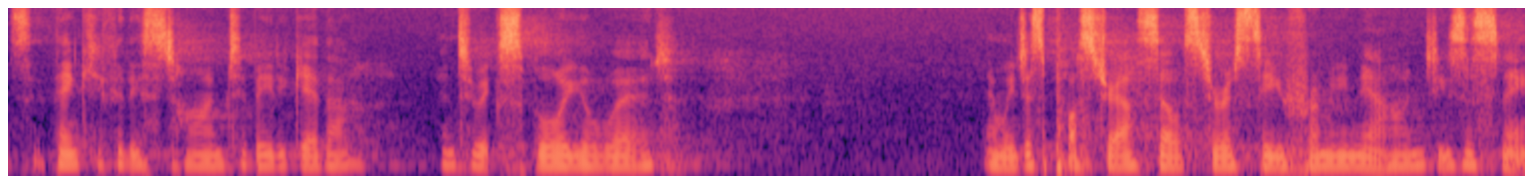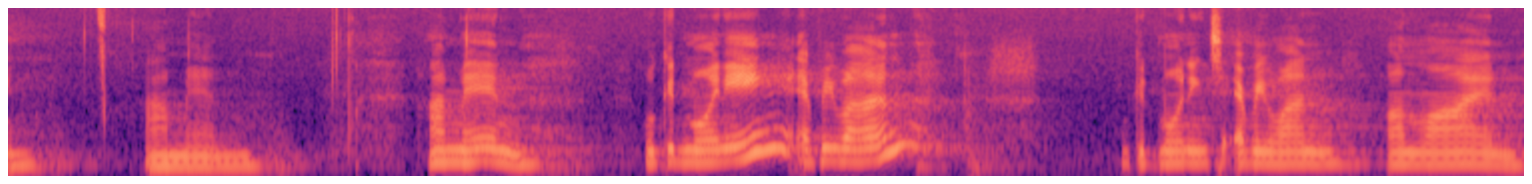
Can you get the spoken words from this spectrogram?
So, thank you for this time to be together and to explore your word. And we just posture ourselves to receive from you now in Jesus' name. Amen. Amen. Well, good morning, everyone. And Good morning to everyone online.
